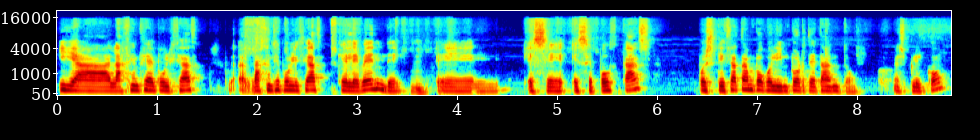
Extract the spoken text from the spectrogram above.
y a la agencia de publicidad, la agencia de publicidad que le vende mm. eh, ese, ese podcast, pues quizá tampoco le importe tanto. ¿Me explico?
